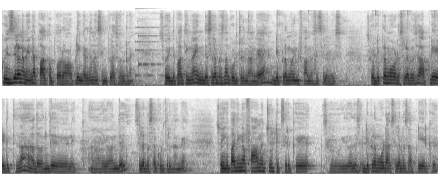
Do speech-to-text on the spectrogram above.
குவிஸில் நம்ம என்ன பார்க்க போகிறோம் அப்படிங்கிறத நான் சிம்பிளாக சொல்கிறேன் ஸோ இது பார்த்திங்கன்னா இந்த சிலபஸ் தான் கொடுத்துருந்தாங்க. Diploma in pharmacy syllabus so டிப்ளமோவோட சிலபஸை அப்படியே எடுத்து தான் அதை வந்து லைக் இதை வந்து சிலபஸாக கொடுத்துருக்காங்க. ஸோ இங்கே பார்த்தீங்கன்னா ஃபார்மச்சூட்டிக்ஸ் இருக்குது ஸோ இது வந்து டிப்ளமோட சிலபஸ் அப்படியே இருக்குது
